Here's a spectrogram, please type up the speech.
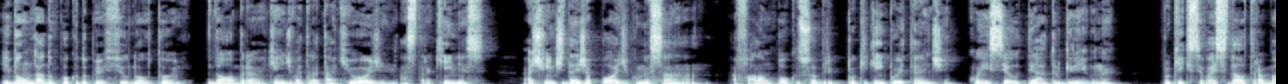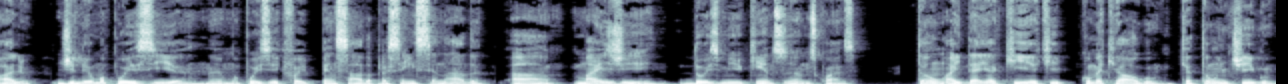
E bom, dado um pouco do perfil do autor da obra que a gente vai tratar aqui hoje, As Traquínias, acho que a gente daí já pode começar a falar um pouco sobre por que, que é importante conhecer o teatro grego, né? Por que, que você vai se dar o trabalho de ler uma poesia, né? uma poesia que foi pensada para ser encenada há mais de 2.500 anos quase? Então, a ideia aqui é que como é que algo que é tão antigo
